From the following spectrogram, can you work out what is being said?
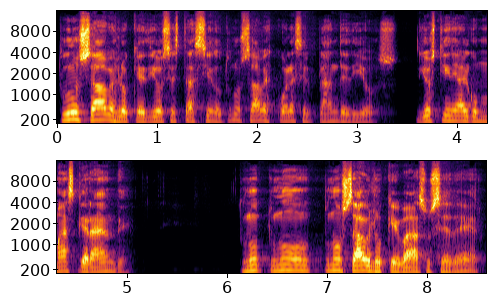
Tú no sabes lo que Dios está haciendo, tú no sabes cuál es el plan de Dios. Dios tiene algo más grande. Tú no, tú no, tú no sabes lo que va a suceder.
